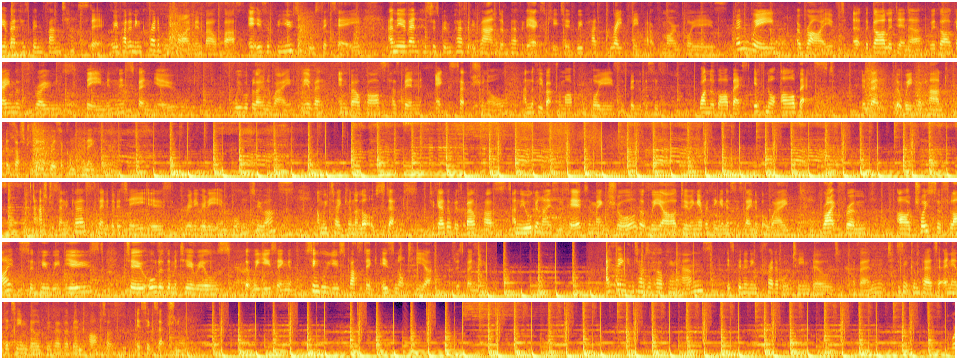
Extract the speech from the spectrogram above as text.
the event has been fantastic. We've had an incredible time in Belfast. It is a beautiful city and the event has just been perfectly planned and perfectly executed. We've had great feedback from our employees. When we arrived at the gala dinner with our Game of Thrones theme in this venue, we were blown away. The event in Belfast has been exceptional and the feedback from our employees has been that this is one of our best, if not our best, event that we have had as AstraZeneca as a company. AstraZeneca, sustainability is really, really important to us and we've taken a lot of steps together with Belfast and the organisers here to make sure that we are doing everything in a sustainable way. Right from our choice of flights and who we've used to all of the materials that we're using. Single-use plastic is not here at this venue. I think in terms of helping hands, it's been an incredible team build event. It doesn't compare to any other team build we've ever been part of. It's exceptional.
